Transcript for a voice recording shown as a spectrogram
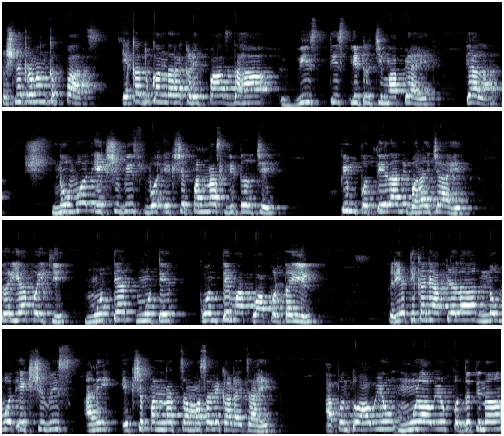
प्रश्न क्रमांक पाच एका दुकानदाराकडे पाच दहा वीस तीस लिटरची मापे आहेत. त्याला श- नव्वद एकशे वीस व एकशे पन्नास लिटरचे पिंप तेलाने भरायचे आहेत. तर यापैकी मोठ्यात मोठे कोणते माप वापरता येईल? तर या ठिकाणी आपल्याला नव्वद एकशे वीस आणि एकशे पन्नासचा मसावे काढायचा आहे. आपण तो अवयव मूळ अवयव पद्धतीनं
